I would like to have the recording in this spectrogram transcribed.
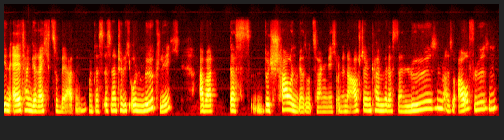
den Eltern gerecht zu werden. Und das ist natürlich unmöglich, aber das durchschauen wir sozusagen nicht. Und in der Ausstellung können wir das dann lösen, also auflösen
